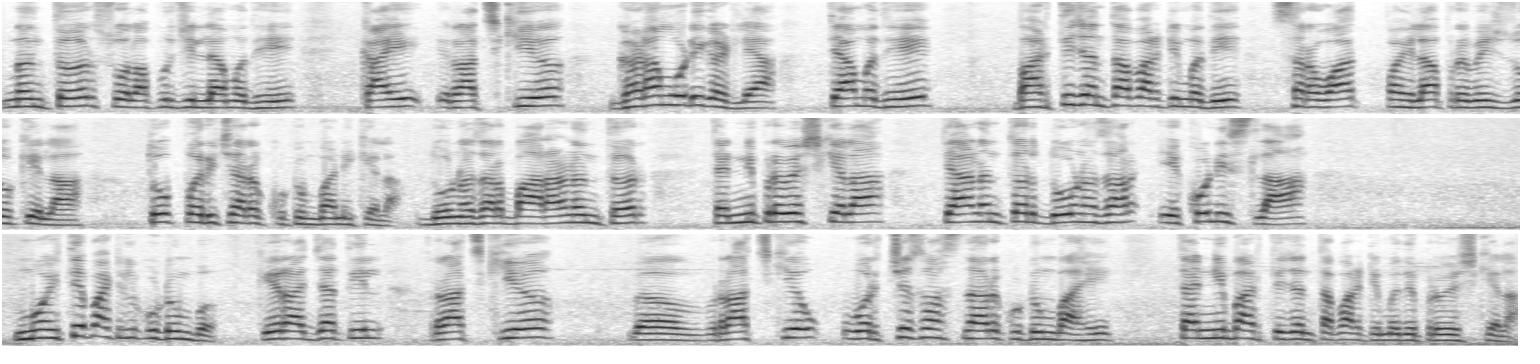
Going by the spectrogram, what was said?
नंतर सोलापूर जिल्ह्यामध्ये काही राजकीय घडामोडी घडल्या. त्यामध्ये भारतीय जनता पार्टीमध्ये सर्वात पहिला प्रवेश जो केला तो परिचारक कुटुंबाने केला. दोन हजार बारानंतर त्यांनी प्रवेश केला. त्यानंतर दोन हजार एकोणीसला मोहिते पाटील कुटुंब हे राज्यातील राजकीय राजकीय वर्चस्व असणारं कुटुंब आहे त्यांनी भारतीय जनता पार्टीमध्ये प्रवेश केला.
